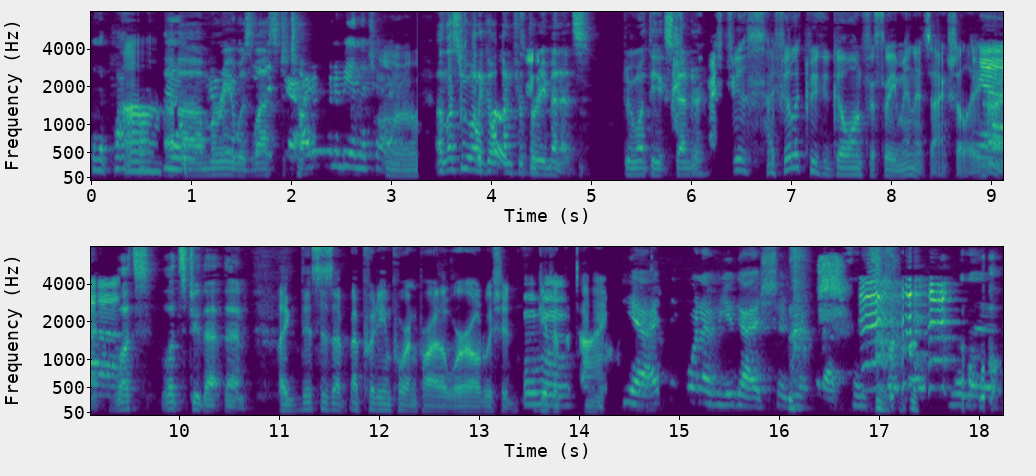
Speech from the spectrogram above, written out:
the popcorn? Uh, uh, Maria was last to talk- I don't want to be in the chair. Uh, Unless we want to go on for three minutes. Do we want the extender? I feel I feel like we could go on for three minutes actually. Yeah. All right, let's let's do that then. Like this is a, a pretty important part of the world. We should give it the time. Yeah, I think one of you guys should make it up since you're the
